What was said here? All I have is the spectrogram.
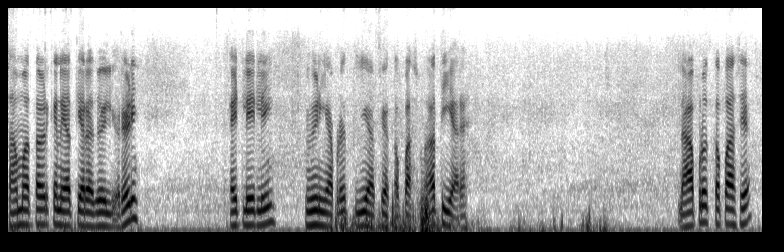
સામા તડકે ને અત્યારે જોઈ લ્યો. રેડી એટલી એટલી વીણી આપણે તૈયાર છે કપાસમાં અત્યારે. આપણો જ કપાસ છે.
